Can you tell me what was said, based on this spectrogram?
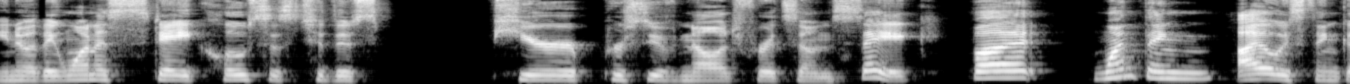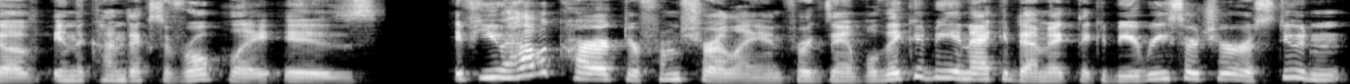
You know, they want to stay closest to this pure pursuit of knowledge for its own sake. But one thing I always think of in the context of roleplay is if you have a character from Sharlayan, for example, they could be an academic, they could be a researcher or a student,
